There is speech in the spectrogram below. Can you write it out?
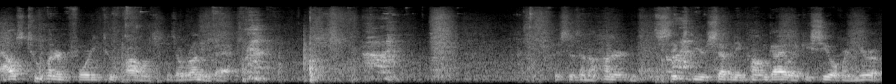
Al's 242 pounds. He's a running back. This isn't a 160 or 70 pound guy like you see over in Europe.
